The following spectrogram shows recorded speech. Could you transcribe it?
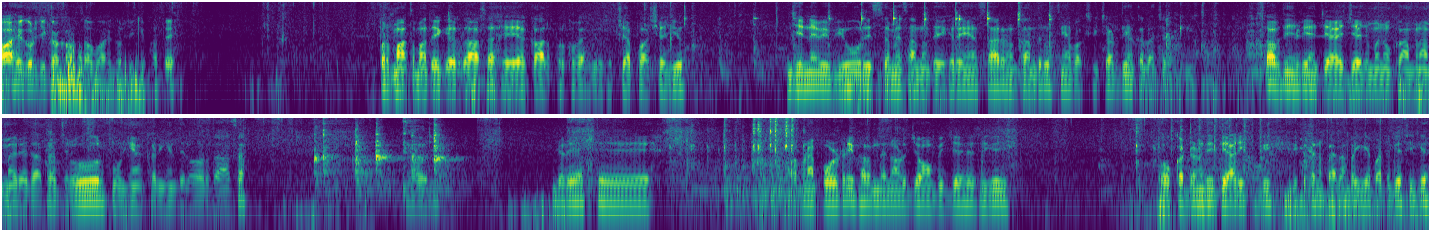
ਵਾਹਿਗੁਰੂ ਜੀ ਕਾ ਖਾਲਸਾ, ਵਾਹਿਗੁਰੂ ਜੀ ਕੀ ਫਤਿਹ। ਪਰਮਾਤਮਾ ਦੇ ਅੱਗੇ ਅਰਦਾਸ ਹੈ ਹੈ ਅਕਾਲ ਪੁਰਖ, ਵਾਹਿਗੁਰੂ ਸੱਚਾ ਪਾਤਸ਼ਾਹ ਜੀਓ। ਜਿੰਨੇ ਵੀ ਵਿਊਰ ਇਸ ਸਮੇਂ ਸਾਨੂੰ ਦੇਖ ਰਹੇ ਆ, ਸਾਰਿਆਂ ਨੂੰ ਤੰਦਰੁਸਤੀਆਂ ਬਖਸ਼ੀ, ਚੜ੍ਹਦੀਆਂ ਕਲਾ ਚ ਰੱਖੀ। ਸਭ ਦੀਆਂ ਜਿਹੜੀਆਂ ਜਾਇਜ਼ ਜਾਇਜ਼ ਮਨੋਕਾਮਨਾ ਮੇਰੇ ਦਾਤਾ ਜ਼ਰੂਰ ਪੂਰੀਆਂ ਕਰੀਆਂ ਦਿਲੋਂ ਅਰਦਾਸ। ਹੈ ਲਓ ਜੀ, ਜਿਹੜੇ ਇੱਥੇ ਆਪਣਾ ਪੋਲਟਰੀ ਫਾਰਮ ਦੇ ਨਾਲ ਜੌਂ ਬੀਜੇ ਹੋਏ ਸੀਗੇ ਜੀ, ਉਹ ਕੱਢਣ ਦੀ ਤਿਆਰੀ ਹੋ ਗਈ। ਇੱਕ ਦਿਨ ਪਹਿਲਾਂ ਭਈਏ ਵੱਢ ਗਏ ਸੀਗੇ।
